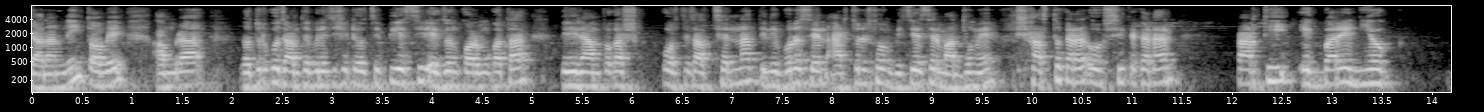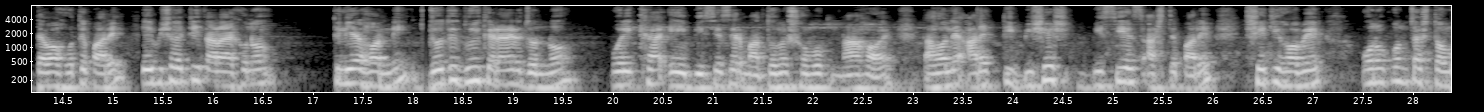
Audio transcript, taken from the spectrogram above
জানাননি। তবে আমরা যতটুকু জানতে পেরেছি সেটা হচ্ছে পিএসসির একজন কর্মকর্তা, তিনি নাম প্রকাশ করতে চাচ্ছেন না। তিনি বলেছেন, আটচল্লিশতম বিসিএস এর মাধ্যমে স্বাস্থ্য ও শিক্ষা প্রার্থী একবারে নিয়োগ দেওয়া হতে পারে। এই বিষয়টি তারা এখনও ক্লিয়ার হননি। যদি দুই ক্যাডারের জন্য পরীক্ষা এই বিসিএস এর মাধ্যমে সম্ভব না হয়, তাহলে আরেকটি বিশেষ বিসিএস আসতে পারে, সেটি হবে উনপঞ্চাশতম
